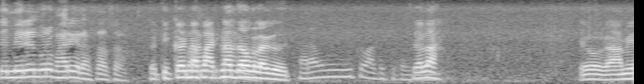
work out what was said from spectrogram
ते मिरेन बरोबर बाहेर गेला असता असं. तर तिकडनं पाटणात जावं लागत. खरा म्हणजे हीच वाट होती. पहिली. चला. हे बघा आम्ही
